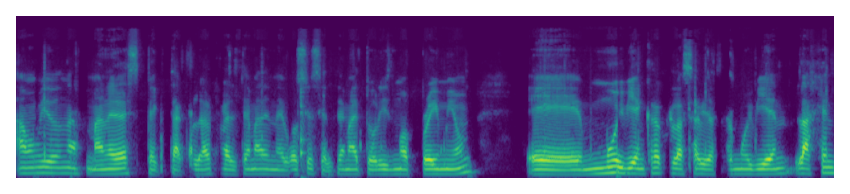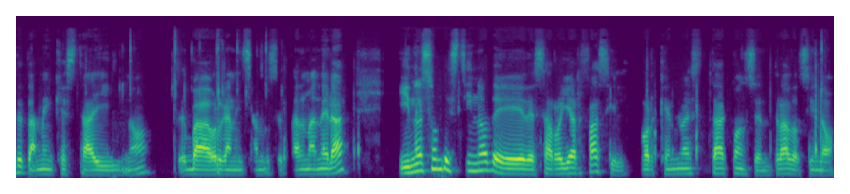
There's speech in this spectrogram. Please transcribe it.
ha movido de una manera espectacular para el tema de negocios y el tema de turismo premium. Eh, muy bien, creo que lo ha sabido hacer muy bien. La gente también que está ahí, ¿no? Se va organizándose de tal manera. Y no es un destino de desarrollar fácil, porque no está concentrado, sino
